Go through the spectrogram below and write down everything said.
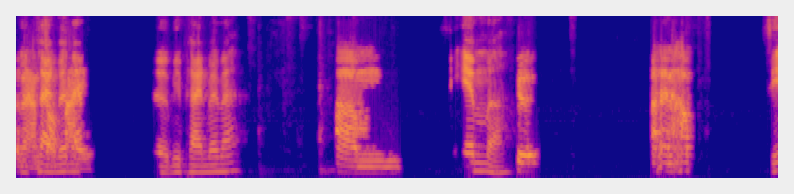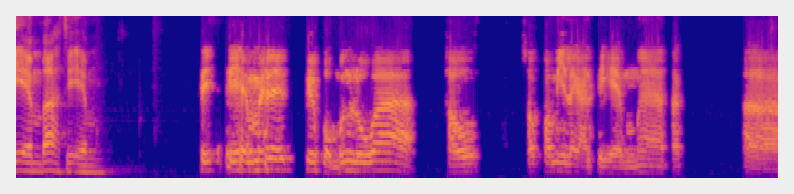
สนามต่อไป เออมีแพลนไว้ไหม อืมซีเอ็มอะคืออะไรนะครับซีเอ็มป่ะซีเอ็มซีเอ็มไม่ได้คือผมเพิ่งรู้ว่าเขาเขาเขามีรายการซีเอ็มเมื่อสักเอ่อ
